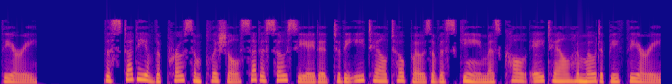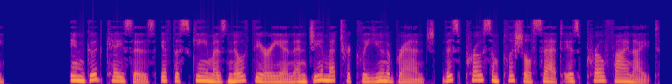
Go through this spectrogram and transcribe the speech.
theory. The study of the prosimplicial set associated to the étale topos of a scheme is called étale homotopy theory. In good cases if the scheme is noetherian and geometrically unibranch, this prosimplicial set is pro-finite.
